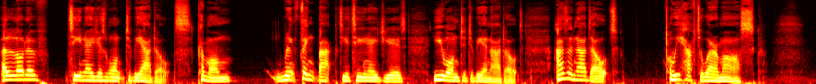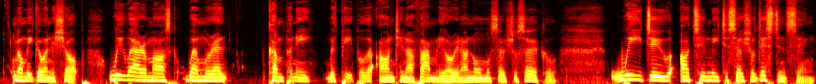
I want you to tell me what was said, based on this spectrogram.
a lot of teenagers want to be adults. Come on, think back to your teenage years, you wanted to be an adult. As an adult, we have to wear a mask when we go in a shop. We wear a mask when we're in company with people that aren't in our family or in our normal social circle. We do our two meter social distancing.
